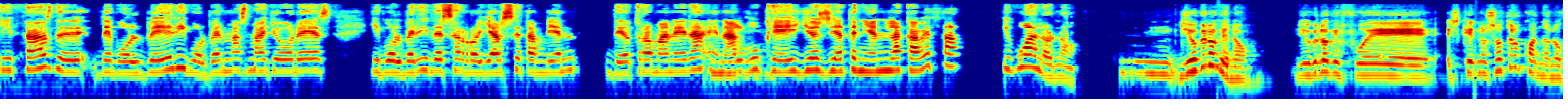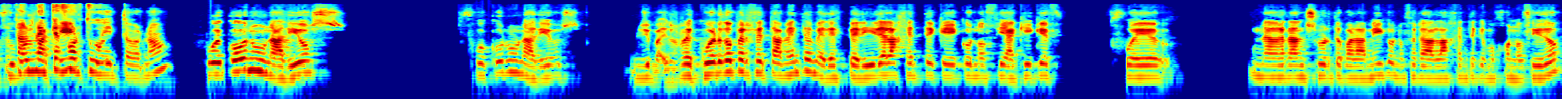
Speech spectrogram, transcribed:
quizás de, volver y volver más mayores y volver y desarrollarse también de otra manera en algo mm. que ellos ya tenían en la cabeza, igual o no? Mm, yo creo que no. Yo creo que fue. Es que nosotros cuando nos fuimos. Totalmente fortuito, ¿no? Fue con un adiós. fue con un adiós. recuerdo perfectamente, me despedí de la gente que conocí aquí, que fue una gran suerte para mí conocer a la gente que hemos conocido.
